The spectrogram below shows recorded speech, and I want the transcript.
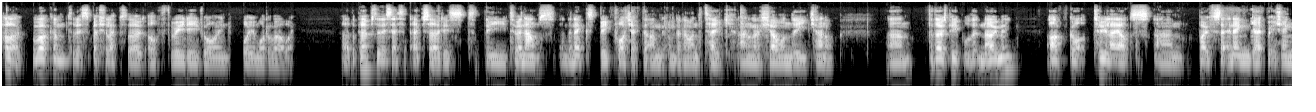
Hello, welcome to this special episode of 3D Drawing for Your Model Railway. Uh, the purpose of this episode is to, the, to announce the next big project that I'm, I'm going to undertake and I'm going to show on the channel. Um, for those people that know me, I've got two layouts, um, both set in N British N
